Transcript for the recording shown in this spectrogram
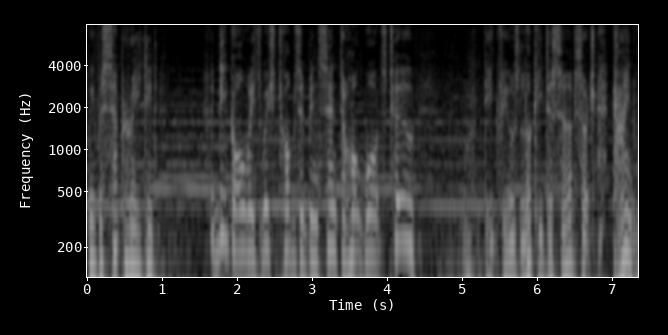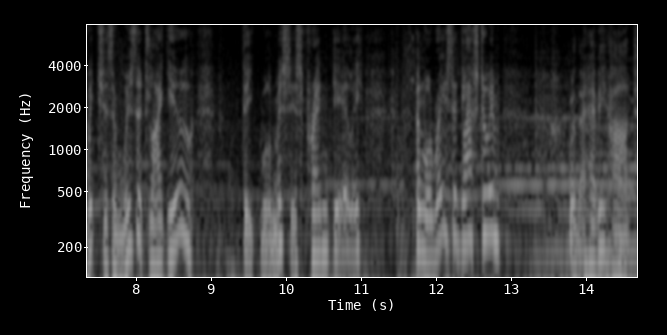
we were separated. Deek always wished Tobbs had been sent to Hogwarts too. Deek feels lucky to serve such kind witches and wizards like you. Deek will miss his friend dearly and will raise a glass to him with a heavy heart.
